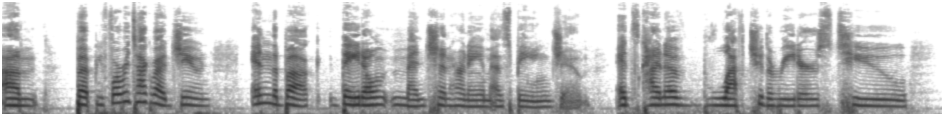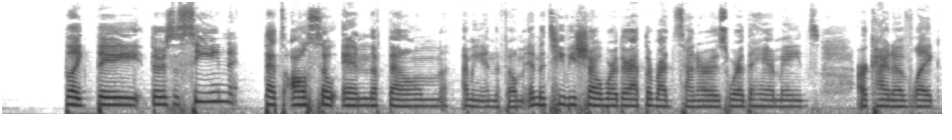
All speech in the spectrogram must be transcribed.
Um, but before we talk about June, in the book, they don't mention her name as being June. It's kind of left to the readers to like they there's a scene that's also in the film i mean in the film in the tv show where they're at the red Center is where the handmaids are kind of like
